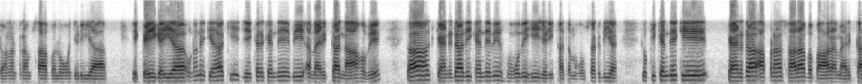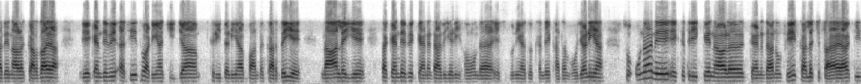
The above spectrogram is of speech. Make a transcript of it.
ਡੋਨਲਡ ਟਰੰਪ ਸਾਹਿਬ ਵੱਲੋਂ ਜਿਹੜੀ ਆ, ਇਹ ਕਹੀ ਗਈ ਆ। ਉਹਨਾਂ ਨੇ ਕਿਹਾ ਕਿ ਜੇਕਰ ਕਹਿੰਦੇ ਵੀ ਅਮਰੀਕਾ ਨਾ ਹੋਵੇ, ਤਾਂ ਕੈਨੇਡਾ ਦੀ ਕਹਿੰਦੇ ਵੀ ਹੋਂਦ ਹੀ ਜਿਹੜੀ ਖਤਮ ਹੋ ਸਕਦੀ ਹੈ ਕਿਉਂਕਿ ਕਹਿੰਦੇ ਕਿ ਕੈਨੇਡਾ ਆਪਣਾ ਸਾਰਾ ਵਪਾਰ ਅਮਰੀਕਾ ਦੇ ਨਾਲ ਕਰਦਾ ਆ। ਜੇ ਕਹਿੰਦੇ ਵੀ ਅਸੀਂ ਤੁਹਾਡੀਆਂ ਚੀਜ਼ਾਂ ਖਰੀਦਣੀਆਂ ਬੰਦ ਕਰ ਦਈਏ, ਨਾ ਲਈਏ ਤਾਂ ਕਹਿੰਦੇ ਫਿਰ ਕੈਨੇਡਾ ਦੀ ਜਿਹੜੀ ਹੋਂਦ ਹੈ, ਇਸ ਦੁਨੀਆ ਤੋਂ ਕਹਿੰਦੇ ਖਤਮ ਹੋ ਜਾਣੀ ਆ। ਸੋ ਉਹਨਾਂ ਨੇ ਇੱਕ ਤਰੀਕੇ ਨਾਲ ਕੈਨੇਡਾ ਨੂੰ ਫੇਰ ਕੱਲ ਚਿਤਾਇਆ ਕਿ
